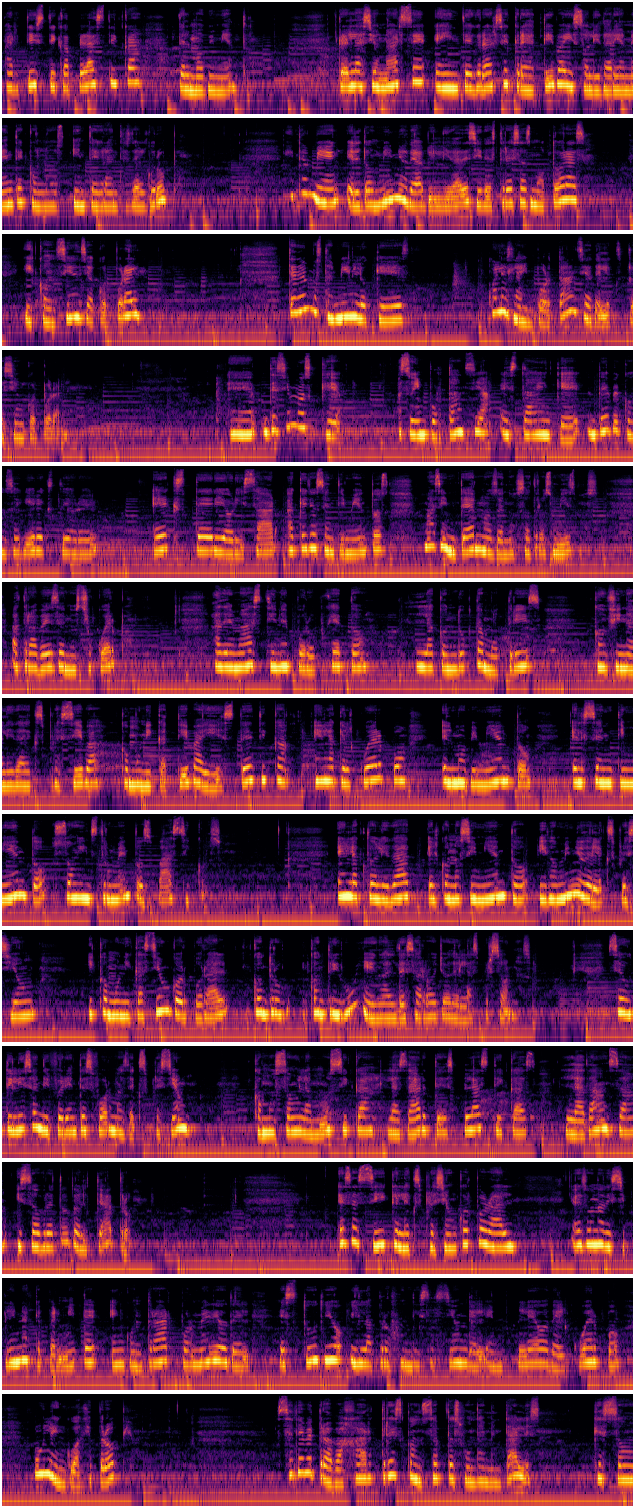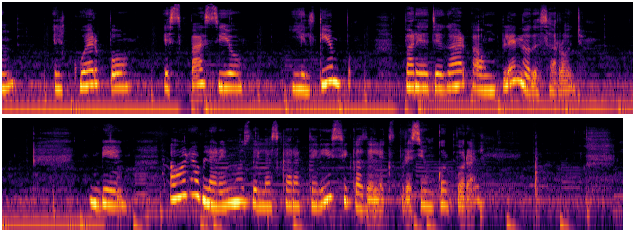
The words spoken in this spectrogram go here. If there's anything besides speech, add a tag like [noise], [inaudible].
artística, plástica del movimiento. Relacionarse e integrarse creativa y solidariamente con los integrantes del grupo. Y también el dominio de habilidades y destrezas motoras y conciencia corporal. Tenemos también lo que es cuál es la importancia de la expresión corporal. Eh, decimos que su importancia está en que debe conseguir exteriorizar aquellos sentimientos más internos de nosotros mismos a través de nuestro cuerpo. Además tiene por objeto la conducta motriz con finalidad expresiva, comunicativa y estética en la que el cuerpo, el movimiento, el sentimiento son instrumentos básicos. En la actualidad, el conocimiento y dominio de la expresión y comunicación corporal contribuyen al desarrollo de las personas. Se utilizan diferentes formas de expresión, como son la música, las artes plásticas, la danza y sobre todo el teatro. Es así que la expresión corporal es una disciplina que permite encontrar por medio del estudio y la profundización del empleo del cuerpo un lenguaje propio. Se debe trabajar tres conceptos fundamentales, que son el cuerpo, espacio y el tiempo para llegar a un pleno desarrollo. Bien, ahora hablaremos de las características de la expresión corporal.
